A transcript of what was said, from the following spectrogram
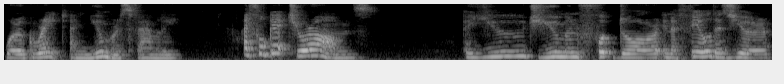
were a great and numerous family. I forget your arms. A huge human foot d'or in a field azure,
